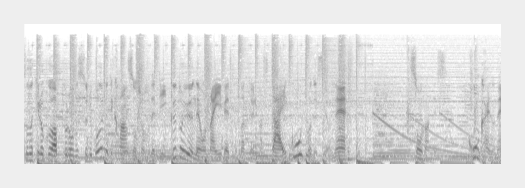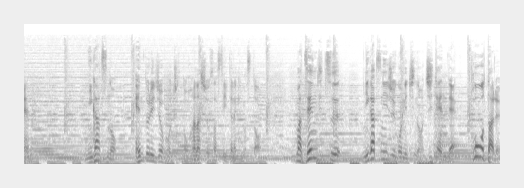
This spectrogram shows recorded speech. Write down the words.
その記録をアップロードすることによって感想賞も出ていくというねオンラインイベントになっております。大好評ですよね。そうなんです。今回のね2月のエントリー情報をちょっとお話をさせていただきますと、まあ、前日2月25日の時点でトータル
